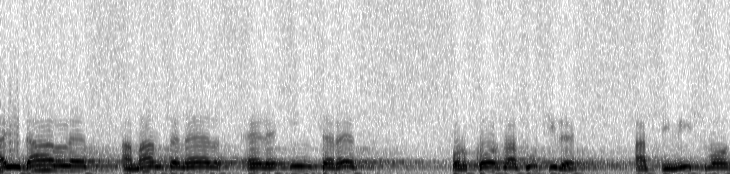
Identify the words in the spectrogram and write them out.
Ayudarles a mantener el interés por cosas útiles a sí mismos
